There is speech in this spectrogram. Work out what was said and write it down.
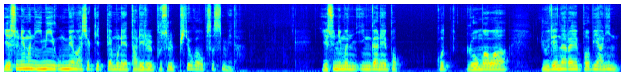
예수님은 이미 운명하셨기 때문에 다리를 부술 필요가 없었습니다. 예수님은 인간의 법, 곧 로마와 유대 나라의 법이 아닌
